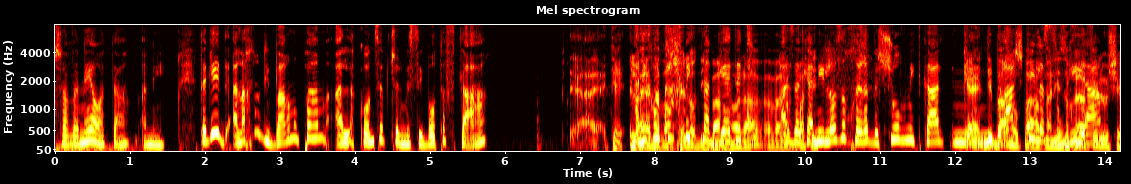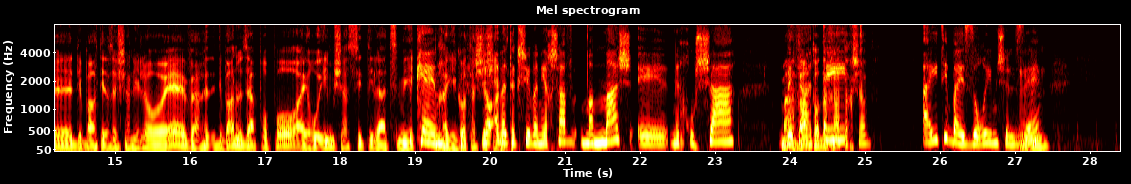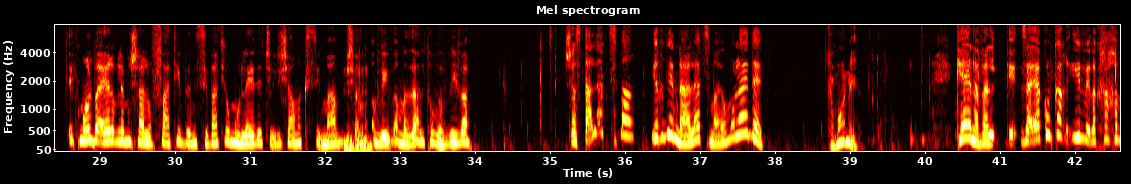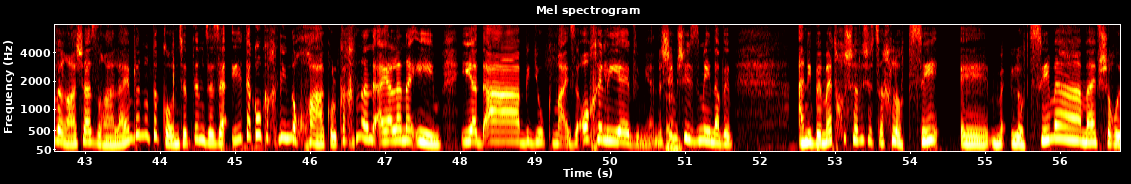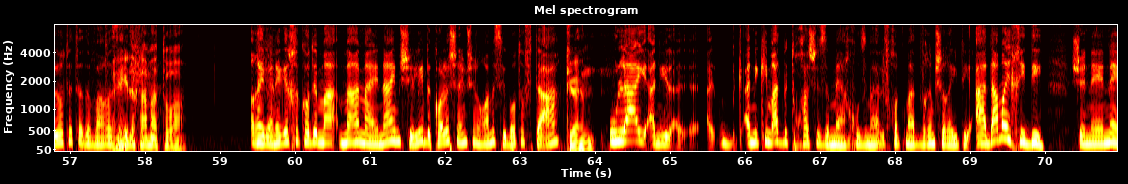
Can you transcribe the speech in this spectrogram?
עכשיו אני או אתה? אני. תגיד, אנחנו דיברנו פעם על הקונספט של מסיבות הפתעה? תראה, לא היה דבר שלא דיברנו עליו, אבל לא אז אכפת כי לי. אני לא זוכרת, ושוב נתקעת, כן, דיברנו פעם, לסוגיה. אני זוכר אפילו שדיברתי על זה שאני לא אוהב, ודיברנו על זה אפרופו האירועים שעשיתי לעצמי כן. בחגיגות השישים. לא, אבל תקשיב, אני עכשיו ממש אה, נחושה, מה, בדעתי, עברת עוד אחת עכשיו? הייתי באזורים של זה. אתמול בערב למשל הופעתי במסיבת יום הולדת של אישה מקסימה, בשם אביבה, מזל טוב אביבה, שעשתה לעצמה, ארגנה לעצמה יום הולדת. כמוני. כן, אבל אה, זה היה כל כך, היא לקחה חברה שעזרה לה, הם בנו את הקונספט, הם זה, זה, היא הייתה כל כך נינוחה, כל כך נ, היה לה נעים, היא ידעה בדיוק מה, איזה אוכל יהיה, ומי האנשים כן. שהזמינה, ו... אני באמת חושבת שצריך להוציא, להוציא מה, מהאפשרויות את הדבר הזה. אני אגיד לך למה את טועה. רגע, אני אגיד לך קודם מה, מה מהעיניים שלי בכל השנים שאני רואה מסיבות הפתעה. כן. אולי, אני, אני כמעט בטוחה שזה מאה אחוז, מה- לפחות מהדברים שראיתי. האדם היחידי שנהנה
